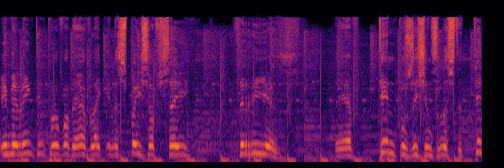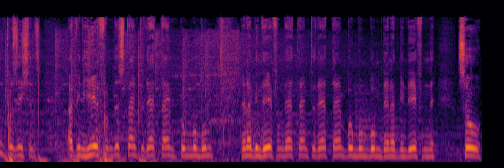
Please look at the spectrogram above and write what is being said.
in their LinkedIn profile they have like in the space of say three years they have 10 positions listed 10 positions I've been here from this time to that time, boom, boom, boom. Then I've been there from that time to that time, boom, boom, boom. Then I've been there from the. So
